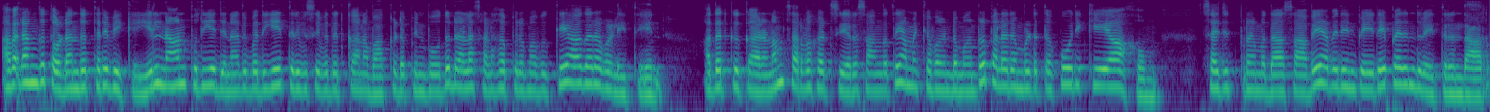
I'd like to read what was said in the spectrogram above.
அவர் அங்கு தொடர்ந்து தெரிவிக்கையில் நான் புதிய ஜனாதிபதியை தெரிவு செய்வதற்கான வாக்கெடுப்பின் போது டல அழகப்பிரமவுக்கே ஆதரவு அளித்தேன். அதற்கு காரணம் சர்வகட்சி அரசாங்கத்தை அமைக்க வேண்டும் என்று பலரும் விடுத்த கோரிக்கையாகும். சஜித் பிரேமதாசாவே அவரின் பெயரை பரிந்துரைத்திருந்தார்.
